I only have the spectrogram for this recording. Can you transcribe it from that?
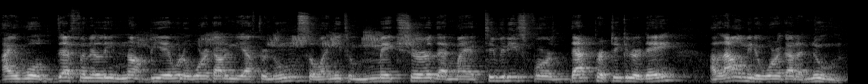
I will definitely not be able to work out in the afternoon. So I need to make sure that my activities for that particular day allow me to work out at noon.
